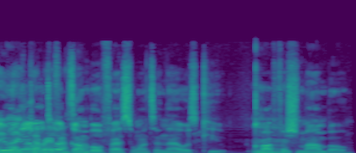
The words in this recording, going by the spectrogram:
I do I like think I went to a Festival. Gumbo Fest once, and that was cute. Mm-hmm. Crawfish Mambo.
